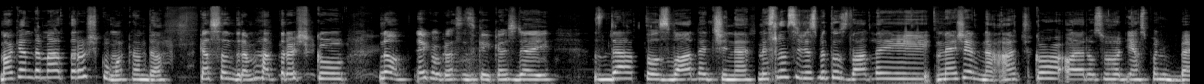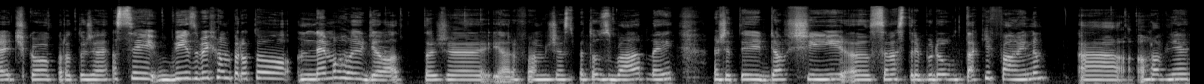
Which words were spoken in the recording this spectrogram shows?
Makanda má trošku, Makanda, Cassandra má trošku, no, jako klasický každý zda to zvládne či ne. Myslím si, že jsme to zvládli ne že na Ačko, ale rozhodně aspoň Bčko, protože asi víc bychom proto nemohli udělat, takže já doufám, že jsme to zvládli a že ty další uh, semestry budou taky fajn a hlavně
